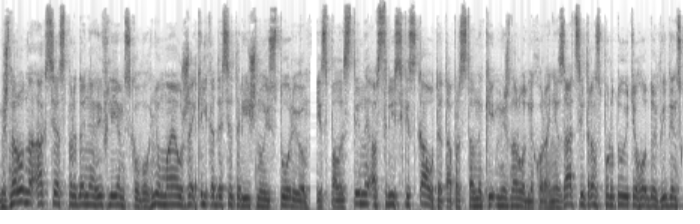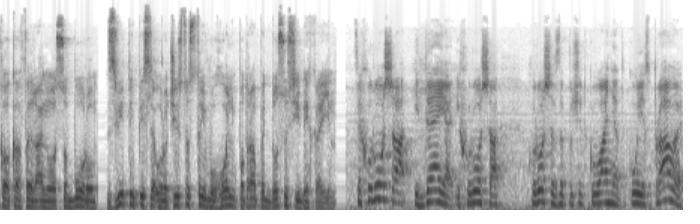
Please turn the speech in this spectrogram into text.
Міжнародна акція з передання віфліємського вогню має вже кількадесятирічну історію. Із Палестини австрійські скаути та представники міжнародних організацій транспортують його до Віденського кафедрального собору. Звідти після урочистостей вогонь потрапить до сусідніх країн. Це хороша ідея і хороша, хороше започаткування такої справи,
